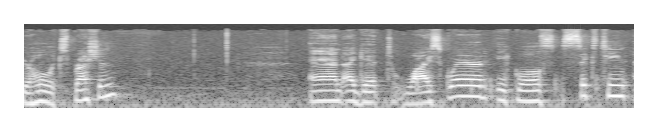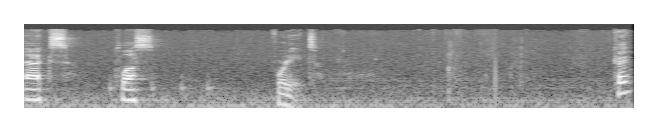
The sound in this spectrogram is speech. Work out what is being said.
your whole expression. And I get y squared equals 16x plus 48. OK?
